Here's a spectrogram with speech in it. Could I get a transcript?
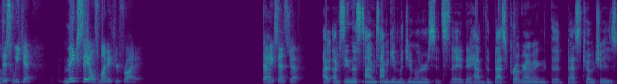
this weekend. Make sales Monday through Friday. That yeah. makes sense, Jeff? I, have seen this time and time again with gym owners. It's they they have the best programming, the best coaches.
